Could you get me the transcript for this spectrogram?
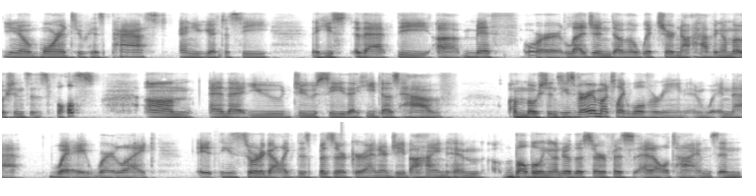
you know more into his past and you get to see that he's that the uh, myth or legend of a witcher not having emotions is false. Um, and that you do see that he does have emotions. He's very much like wolverine in, in that way where like it, he's sort of got like this berserker energy behind him bubbling under the surface at all times and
